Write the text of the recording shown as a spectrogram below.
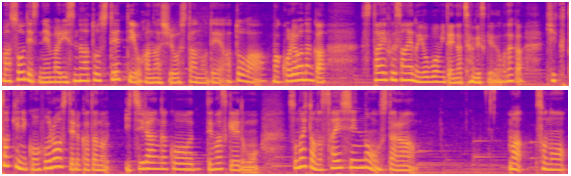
まあそうですね、まあ、リスナーとしてっていうお話をしたのであとは、まあ、これはなんかスタイフさんへの要望みたいになっちゃうんですけれどもなんか聞く時にこうフォローしてる方の一覧がこう出ますけれどもその人の最新のを押したらまあその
